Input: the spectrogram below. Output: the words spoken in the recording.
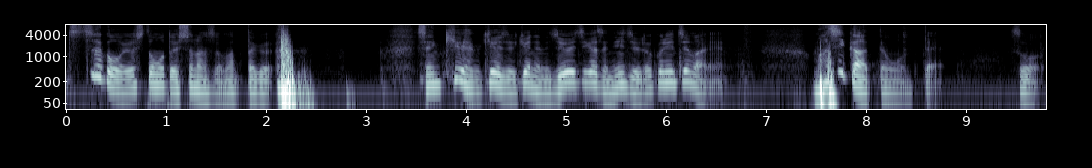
筒香義友と一緒なんですよ、全く。1999年の11月26日生まれ。マジかって思って。そう。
